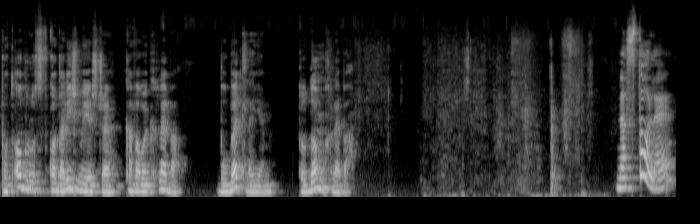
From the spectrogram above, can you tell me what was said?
pod obrus wkładaliśmy jeszcze kawałek chleba, bo Betlejem to dom chleba. Na stole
